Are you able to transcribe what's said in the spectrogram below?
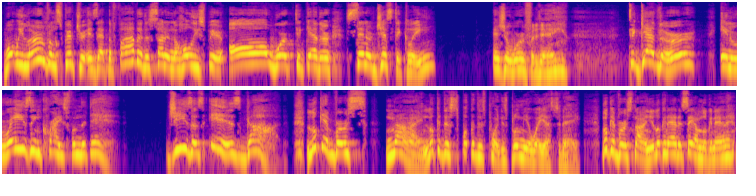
What we learn from scripture is that the Father, the Son, and the Holy Spirit all work together synergistically is your word for today together in raising Christ from the dead. Jesus is God. Look at verse 9. Look at this, look at this point. This blew me away yesterday. Look at verse 9. You're looking at it, say, I'm looking at it.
